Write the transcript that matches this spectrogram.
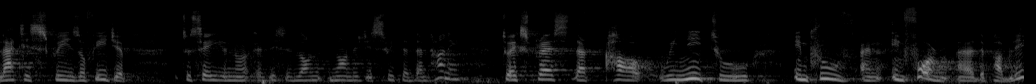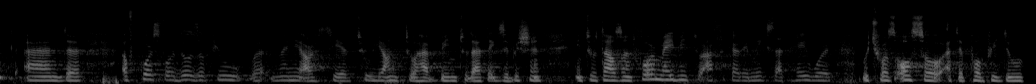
lattice screens of Egypt to say, you know, uh, this is long, knowledge is sweeter than honey, to express that how we need to improve and inform uh, the public. And uh, of course, for those of you, uh, many are still too young to have been to that exhibition in 2004, maybe to Africa Remix at Hayward, which was also at the Pompidou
